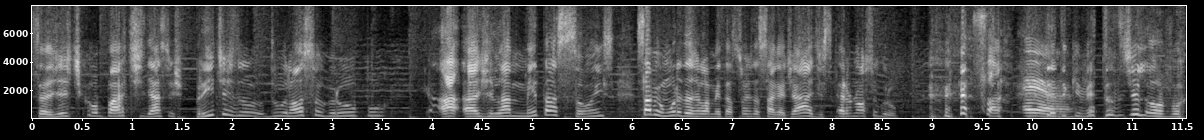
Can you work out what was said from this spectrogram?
Se a gente compartilhasse os prints do, do nosso grupo, a, as lamentações. Sabe o muro das lamentações da saga de Hades? Era o nosso grupo. é. Tendo que ver tudo de novo.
